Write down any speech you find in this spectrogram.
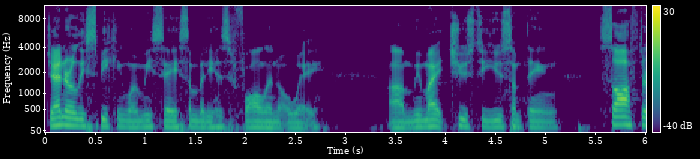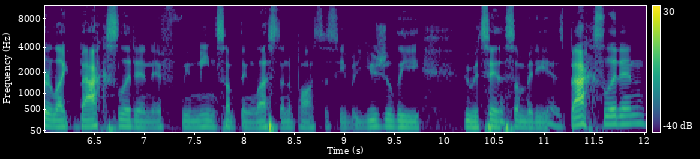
Generally speaking, when we say somebody has fallen away, um, we might choose to use something softer like backslidden if we mean something less than apostasy, but usually we would say that somebody has backslidden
